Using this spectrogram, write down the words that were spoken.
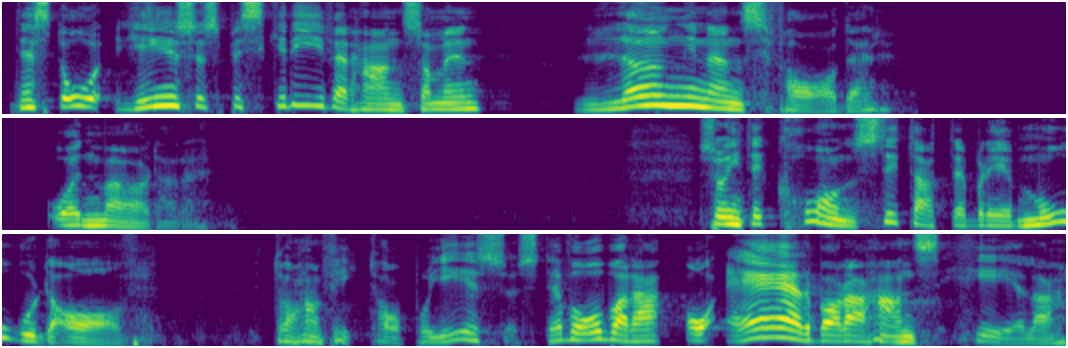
Det står, Jesus beskriver han som en lögnens fader och en mördare. Så inte konstigt att det blev mord av då han fick ta på Jesus. Det var bara och är bara hans hela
